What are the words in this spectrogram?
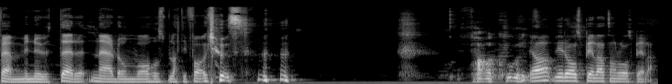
fem minuter när de var hos Blattifagus. Fan vad coolt. ja, vi rollspelade att de rollspelade.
